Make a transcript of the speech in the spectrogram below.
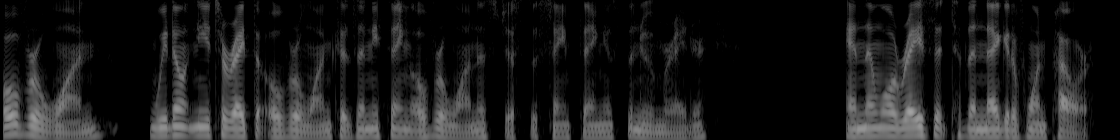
over 1, we don't need to write the over 1 because anything over 1 is just the same thing as the numerator. And then we'll raise it to the negative 1 power.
